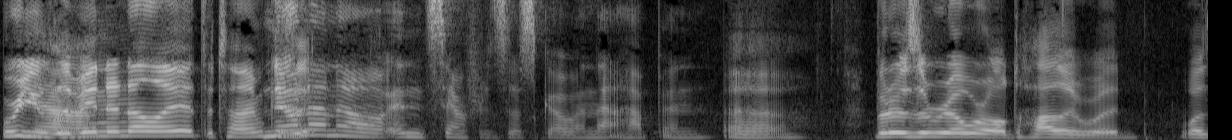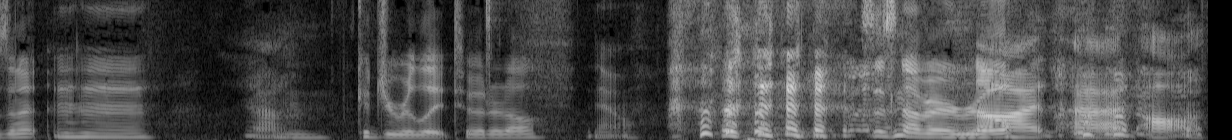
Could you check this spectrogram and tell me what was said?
Were you Yeah. living in LA at the time? no, it- no, no, in San Francisco when that happened. Uh, but it was a real world Hollywood, wasn't it? Mm-hmm. yeah. Mm. Could you relate to it at all? No. So it's not very real. Not at all.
